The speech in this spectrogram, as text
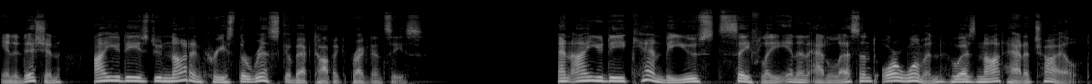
In addition, IUDs do not increase the risk of ectopic pregnancies. An IUD can be used safely in an adolescent or woman who has not had a child.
